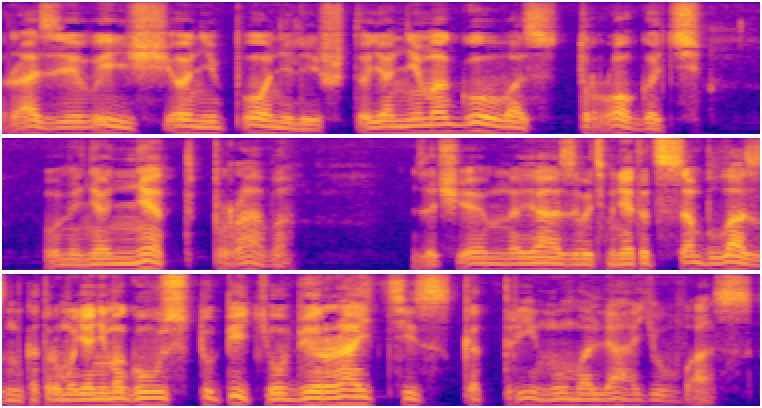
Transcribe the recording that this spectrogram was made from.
Разве вы еще не поняли, что я не могу вас трогать? У меня нет права. Зачем навязывать мне этот соблазн, которому я не могу уступить? Убирайтесь, Катрин, умоляю вас.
